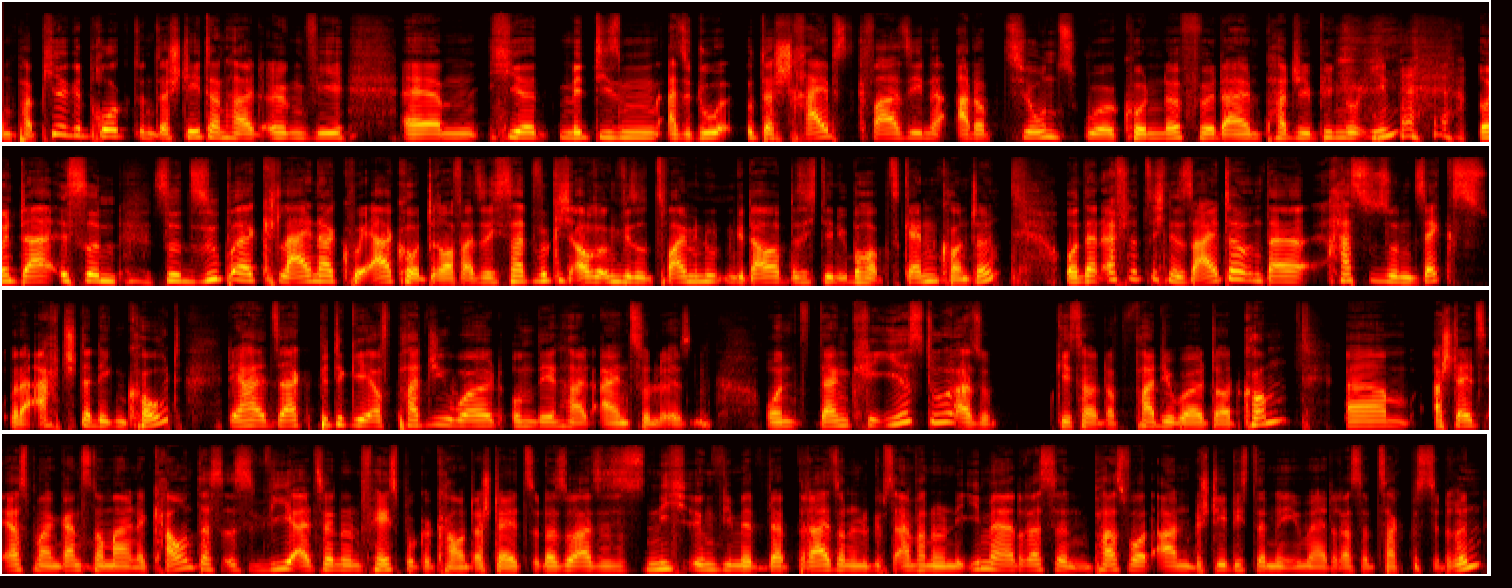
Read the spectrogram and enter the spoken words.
hochwertigerem Papier gedruckt und da steht dann halt irgendwie ähm, hier mit diesem, also du unterschreibst quasi eine Adoptionsurkunde für deinen Pudgy Pinguin und da ist so ein, so ein super kleiner QR-Code drauf. Also es hat wirklich auch irgendwie so zwei Minuten gedauert, bis ich den überhaupt scannen konnte. Und dann öffnet sich eine Seite und da hast du so einen sechs- oder achtstelligen Code, der halt sagt, bitte geh auf Pudgy World, um den halt einzulösen. Und dann kreierst du, also gehst halt auf pudgyworld.com, ähm, erstellst erstmal einen ganz normalen Account. Das ist wie, als wenn du einen Facebook-Account erstellst oder so. Also es ist nicht irgendwie mit Web3, sondern du gibst einfach nur eine E-Mail-Adresse, ein Passwort an, bestätigst deine E-Mail-Adresse, zack, bist du drin.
